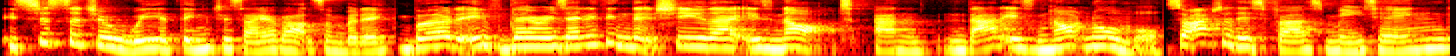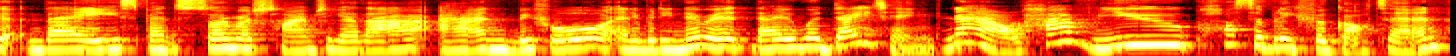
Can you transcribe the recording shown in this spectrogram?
It's just such a weird thing to say about somebody. But if there is anything that Sheila is not, and that is not normal. So after this first meeting, they spent so much time together, and before anybody knew it, they were dating. Now, have you possibly forgotten?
